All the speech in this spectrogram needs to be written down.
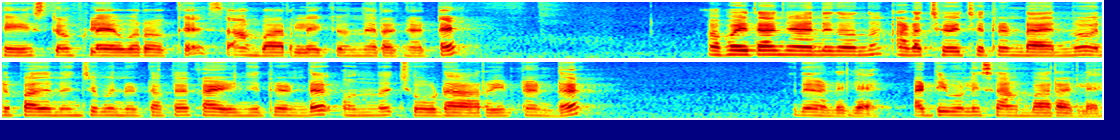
ടേസ്റ്റും ഫ്ലേവറും ഒക്കെ സാമ്പാറിലേക്ക് ഒന്ന് ഇറങ്ങട്ടെ. അപ്പോൾ ഇതാ ഞാനിതൊന്ന് അടച്ചു വെച്ചിട്ടുണ്ടായിരുന്നു. ഒരു പതിനഞ്ച് മിനിറ്റൊക്കെ കഴിഞ്ഞിട്ടുണ്ട്. ഒന്ന് ചൂടാറിയിട്ടുണ്ട്. ഇത് കണ്ടില്ലേ അടിപൊളി സാമ്പാറല്ലേ?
